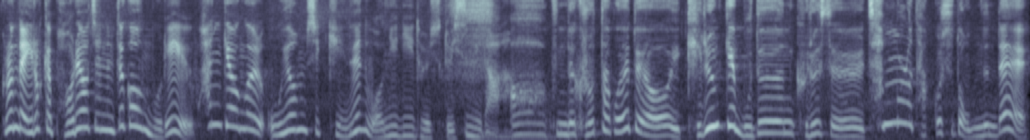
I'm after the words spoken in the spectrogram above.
그런데 이렇게 버려지는 뜨거운 물이 환경을 오염시키는 원인이 될 수도 있습니다. 아, 근데 그렇다고 해도요. 이 기름기 묻은 그릇을 찬물로 닦을 수도 없는데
